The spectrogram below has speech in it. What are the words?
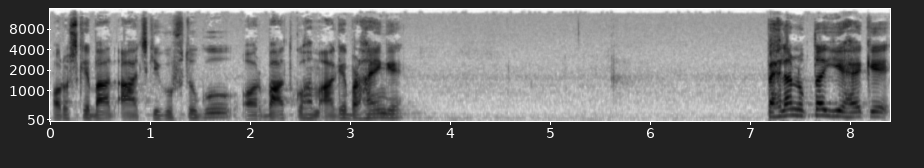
اور اس کے بعد آج کی گفتگو اور بات کو ہم آگے بڑھائیں گے۔ پہلا نقطہ یہ ہے کہ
